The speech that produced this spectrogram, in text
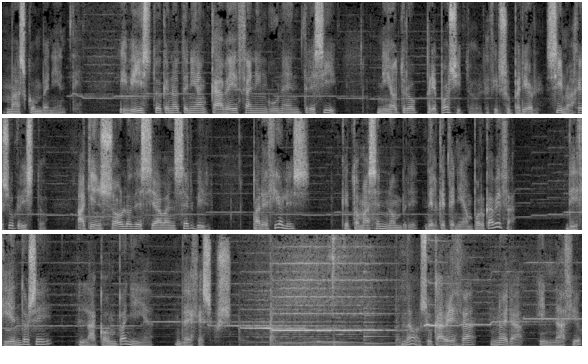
más conveniente. Y visto que no tenían cabeza ninguna entre sí, ni otro propósito, es decir, superior, sino a Jesucristo, a quien sólo deseaban servir, parecióles que tomasen nombre del que tenían por cabeza, diciéndose la compañía de Jesús. No, su cabeza no era Ignacio,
